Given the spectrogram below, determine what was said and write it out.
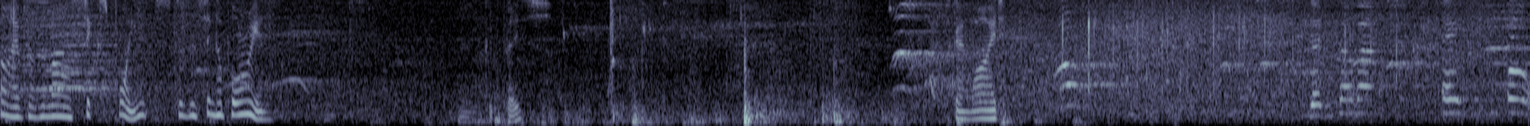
Five of the last six points to the Singaporean. It's going wide. Eight. Oh.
